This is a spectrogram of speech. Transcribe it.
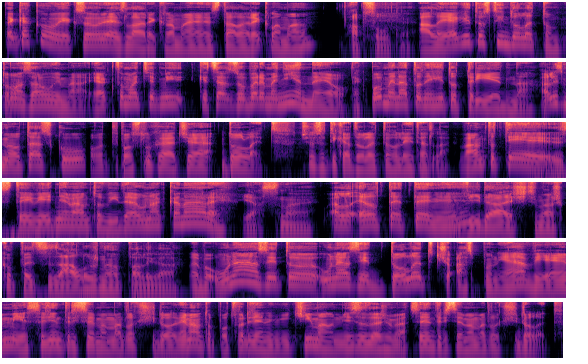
Tak ako, jak sa hovorí, aj zlá reklama je stále reklama. Absolútne. Ale jak je to s tým doletom? To ma zaujíma. Jak to máte my, keď sa zoberieme nie Neo, tak poďme na to, nech je to 3-1. Mali sme otázku od poslucháča dolet, čo sa týka doletov lietadla. Vám to tie, z tej Viedne vám to vydajú na Kanáre? Jasné. Ale LTT, ne? Vydá ešte máš kopec záložného paliva. Lebo u nás je to, u nás je dolet, čo aspoň ja viem, je 737 má dlhší dolet. Nemám to potvrdené ničím, ale mne sa zdá, že má 737 má dlhší dolet.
